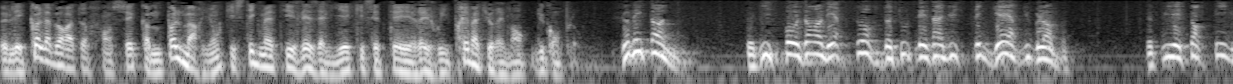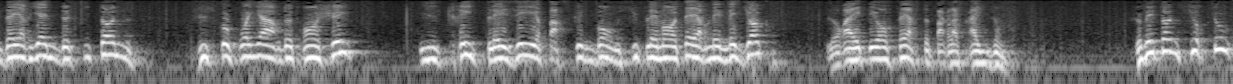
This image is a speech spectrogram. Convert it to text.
les collaborateurs français comme Paul Marion, qui stigmatise les Alliés qui s'étaient réjouis prématurément du complot. Je m'étonne que disposant des ressources de toutes les industries de guerre du globe, depuis les torpilles aériennes de 6 tonnes jusqu'aux poignards de tranchées, ils crient plaisir parce qu'une bombe supplémentaire mais médiocre leur a été offerte par la trahison. Je m'étonne surtout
